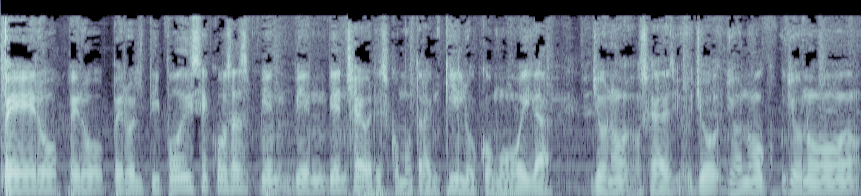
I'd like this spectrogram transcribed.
Pero, pero, pero el tipo dice cosas bien, bien, bien chéveres, como tranquilo, como oiga, yo no, o sea, yo, yo, yo no, yo no,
